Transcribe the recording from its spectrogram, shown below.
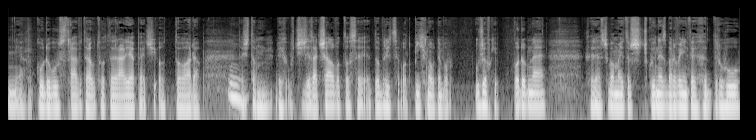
nějakou dobu strávit teda u toho terária péči od toho hada. Mm. Takže tam bych určitě začal, od toho se je dobrý se odpíchnout, nebo užovky podobné které třeba mají trošičku jiné zbarvení těch druhů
